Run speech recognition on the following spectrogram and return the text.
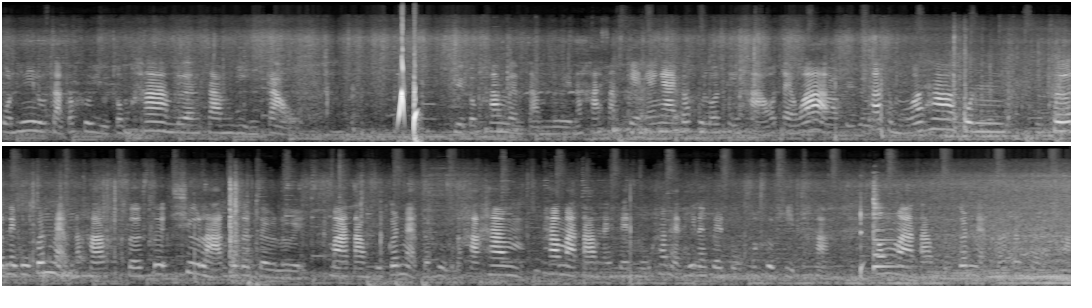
คนที่นี่รู้จักก็คืออยู่ตรงข้ามเรือนจำหญิงเก่า อยู่ตรงข้ามเรือนจำเลยนะคะ สังเกตง่าย ๆ ก็คือรถสีขาว แต่ว่าถ้าสมมุติว่าถ้าคุณ เซิร์ชใน Google Map นะคะเซิร์ชชื่อร้านก็จะเจอเลย มาตาม Google Map จะถูกนะคะ ห้ามห้ามมาตามใน Facebook ถ้าแผนที่ใน Facebook ก็คือผิดค่ะ ต้องมาตาม Google Map ก็จะถูกค่ะ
